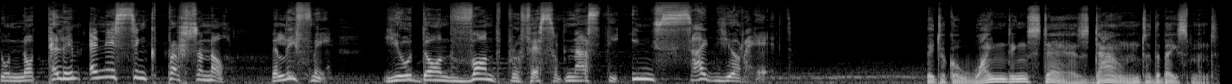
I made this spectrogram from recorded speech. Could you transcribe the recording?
Do not tell him anything personal. Believe me, you don't want Professor Nasty inside your head. They took a winding stairs down to the basement.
